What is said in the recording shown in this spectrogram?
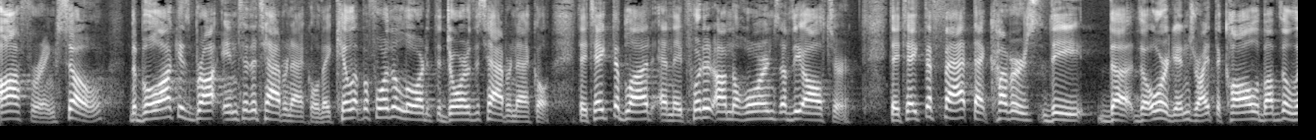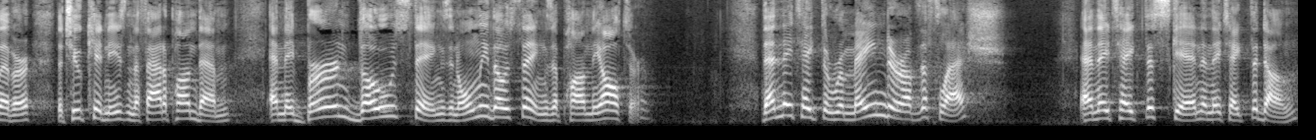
offering. So the bullock is brought into the tabernacle. They kill it before the Lord at the door of the tabernacle. They take the blood and they put it on the horns of the altar. They take the fat that covers the, the, the organs, right? The caul above the liver, the two kidneys, and the fat upon them, and they burn those things and only those things upon the altar. Then they take the remainder of the flesh and they take the skin and they take the dung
